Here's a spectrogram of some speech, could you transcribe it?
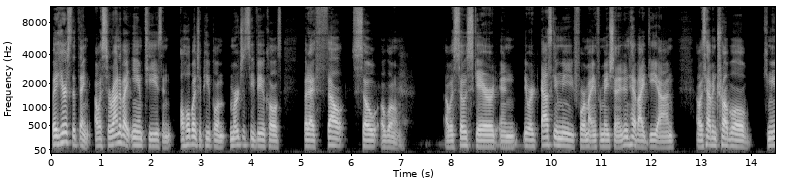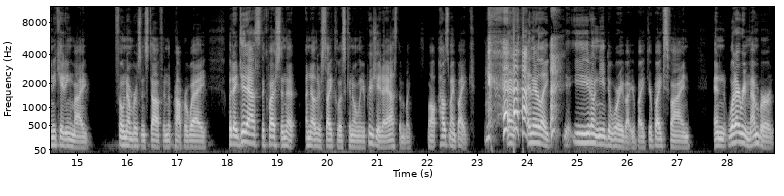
But here's the thing I was surrounded by EMTs and a whole bunch of people in emergency vehicles, but I felt so alone. I was so scared, and they were asking me for my information. I didn't have ID on. I was having trouble communicating my phone numbers and stuff in the proper way. But I did ask the question that another cyclist can only appreciate. I asked them, like, well, how's my bike? and, and they're like, you don't need to worry about your bike. Your bike's fine. And what I remember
